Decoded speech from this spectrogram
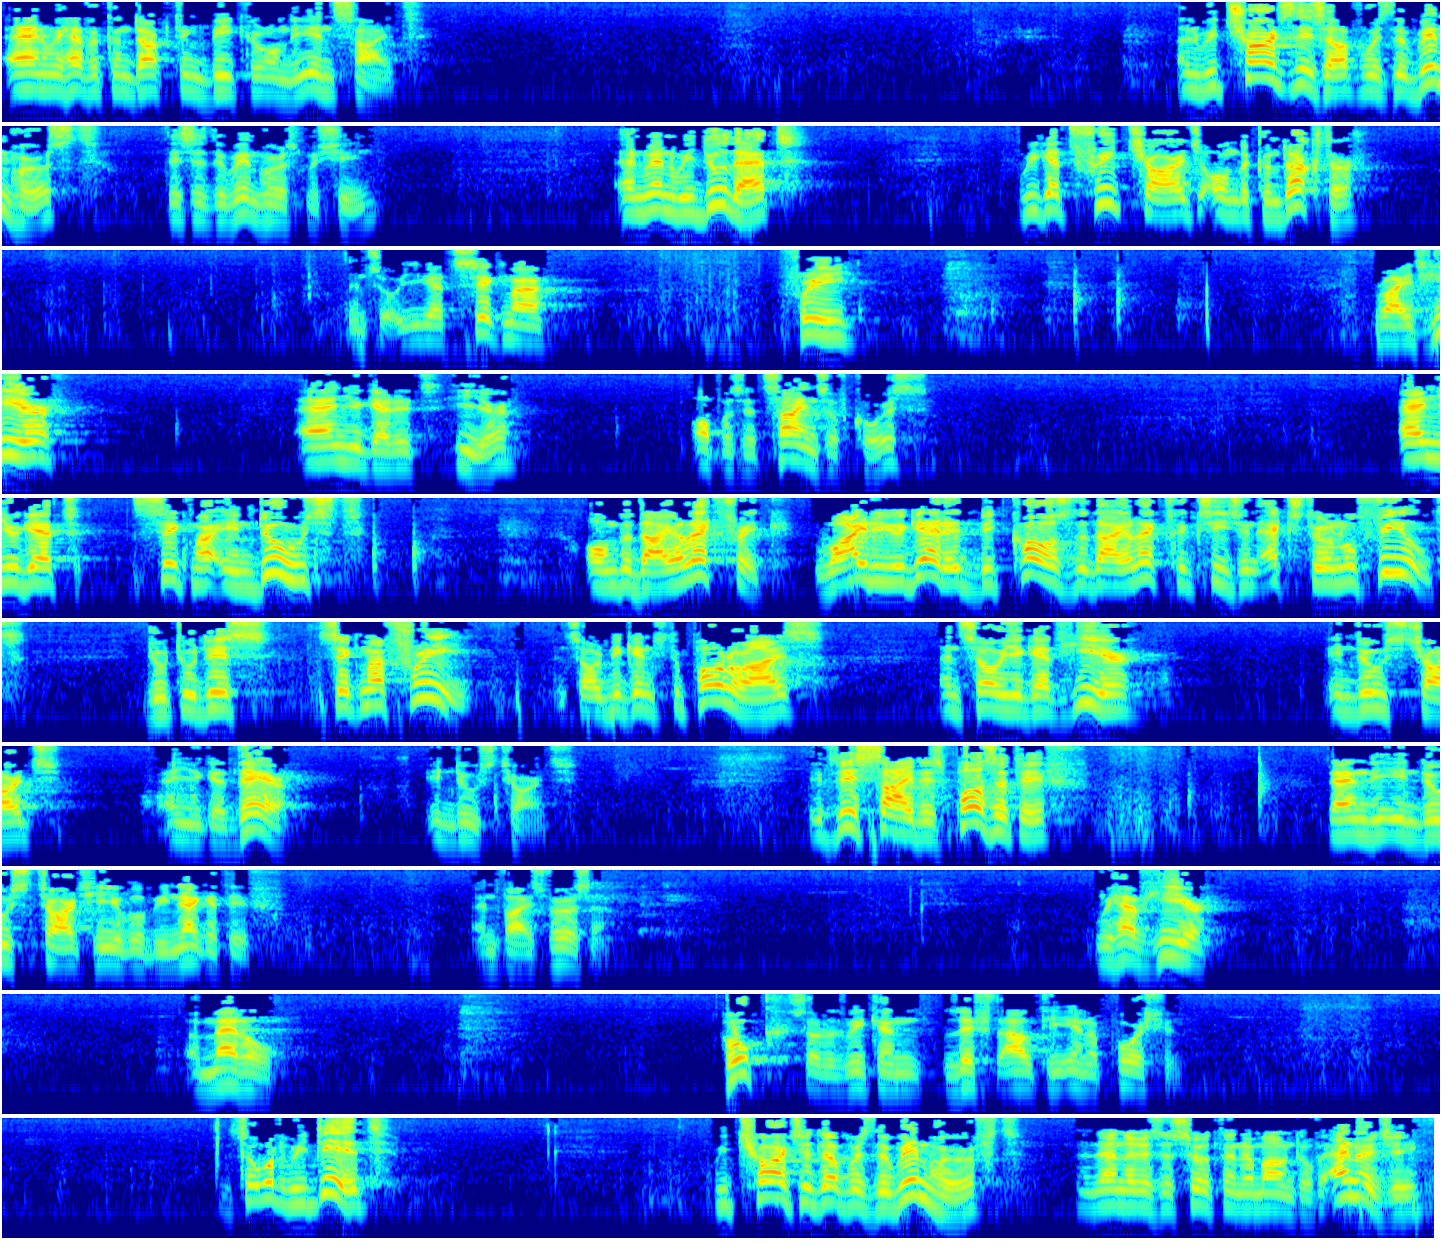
And we have a conducting beaker on the inside. And we charge this up with the Wimshurst. This is the Wimshurst machine. And when we do that, we get free charge on the conductor. And so you get sigma free right here, and you get it here, opposite signs, of course. And you get sigma induced on the dielectric. Why do you get it? Because the dielectric sees an external field due to this sigma free. And so it begins to polarize, and so you get here induced charge, and you get there induced charge. If this side is positive, then the induced charge here will be negative, and vice versa. We have here a metal hook so that we can lift out the inner portion. So what we did, we charged it up with the Wimshurst, and then there is a certain amount of energy.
